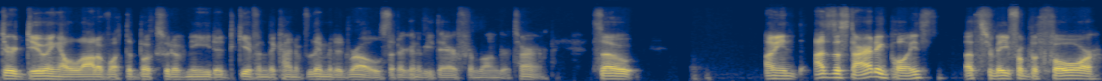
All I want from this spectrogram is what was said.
they're doing a lot of what the Bucks would have needed given the kind of limited roles that are going to be there for longer term. So, I mean, as the starting point, that's for me from before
